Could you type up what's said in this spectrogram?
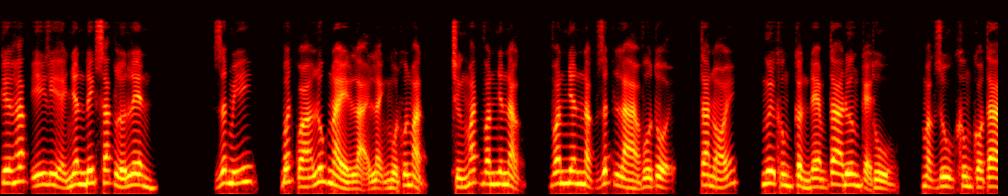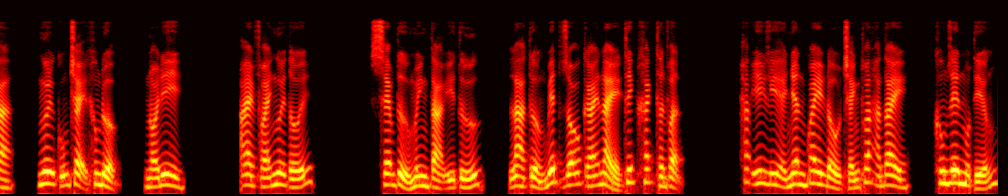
Kia hắc y ghi nhân đích sắc lớn lên. Rất mỹ, bất quá lúc này lại lạnh một khuôn mặt, trừng mắt văn nhân nặc, văn nhân nặc rất là vô tội, ta nói, ngươi không cần đem ta đương kẻ thù, mặc dù không có ta, ngươi cũng chạy không được, nói đi. Ai phái ngươi tới? Xem tử minh tà ý tứ, là tưởng biết rõ cái này thích khách thân phận. Hắc y ghi nhân quay đầu tránh thoát hắn tay, không rên một tiếng,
